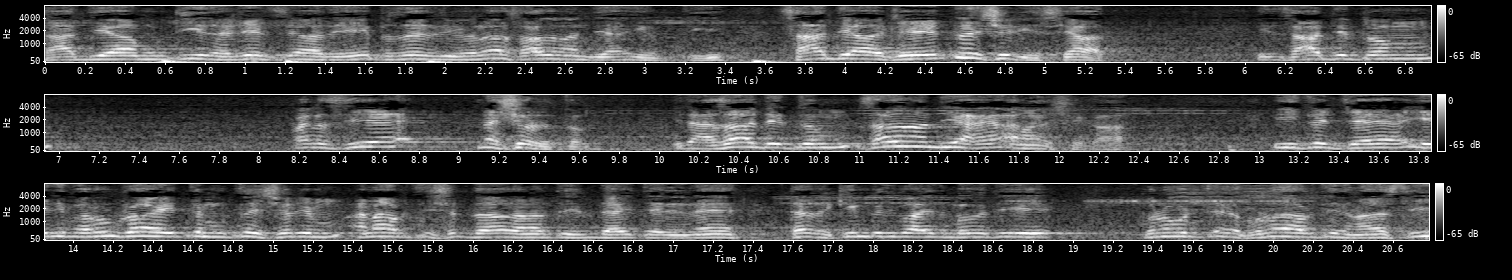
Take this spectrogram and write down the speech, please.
साध्या मुक्तिः न चेत् स्यात् प्रसरति विला साधनाध्यायी मुक्तिः साध्या चेत् नश्वरी स्यात् इति साध्यत्वं फलस्य नश्वरत्वम् इति असाध्यत्वं साधनाध्यायः अनावश्यकः एतच्च यदि परोक्षायित्वं मुक्तैश्वर्यम् अनावृत्तिशब्दः अनावृत्तिशब्दः इत्यनेन तत्र किं प्रतिपादितं भवति पुनरावृत्ति पुनरावृत्तिः नास्ति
